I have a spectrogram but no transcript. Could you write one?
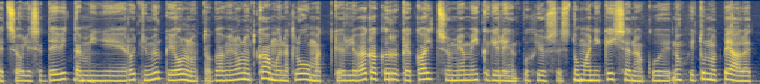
et see oli see D-vitamiini mm. rotimürk ei olnud, aga meil olnud ka mõned loomad, kellel oli väga kõrge kaltsium ja me ikkagi ei leidnud põhjust, sest mm. omanik ise nagu noh, ei tulnud peale, et,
